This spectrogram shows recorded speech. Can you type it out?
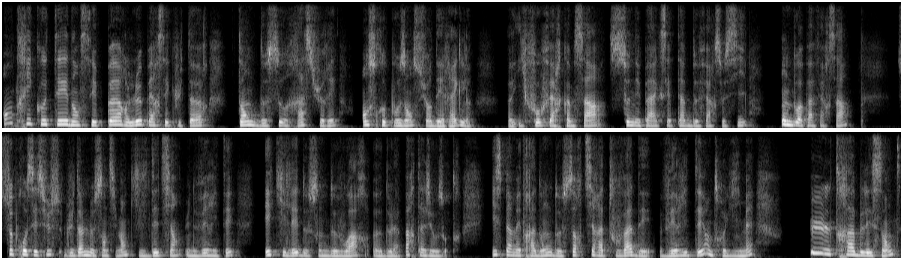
Entricoté dans ses peurs, le persécuteur tente de se rassurer en se reposant sur des règles. il faut faire comme ça, ce n'est pas acceptable de faire ceci, on ne doit pas faire ça. Ce processus lui donne le sentiment qu'il détient une vérité et qu'il est de son devoir de la partager aux autres. Il se permettra donc de sortir à tout va des vérités, entre guillemets, ultra blessante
